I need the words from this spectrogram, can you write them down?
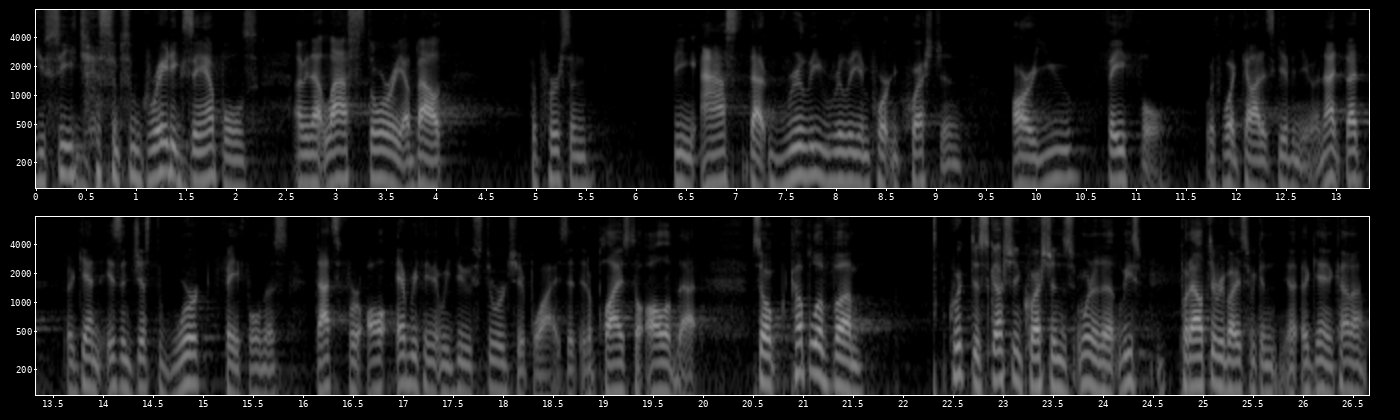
you see just some, some great examples. I mean, that last story about the person being asked that really, really important question Are you faithful with what God has given you? And that, that again, isn't just work faithfulness, that's for all, everything that we do stewardship wise. It, it applies to all of that. So, a couple of um, quick discussion questions I wanted to at least put out to everybody so we can, uh, again, kind of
